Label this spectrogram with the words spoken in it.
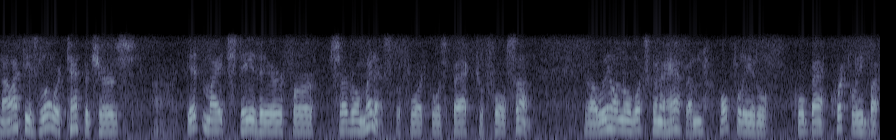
Now at these lower temperatures, uh, it might stay there for several minutes before it goes back to full sun. We don't know what's going to happen. Hopefully it'll go back quickly, but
